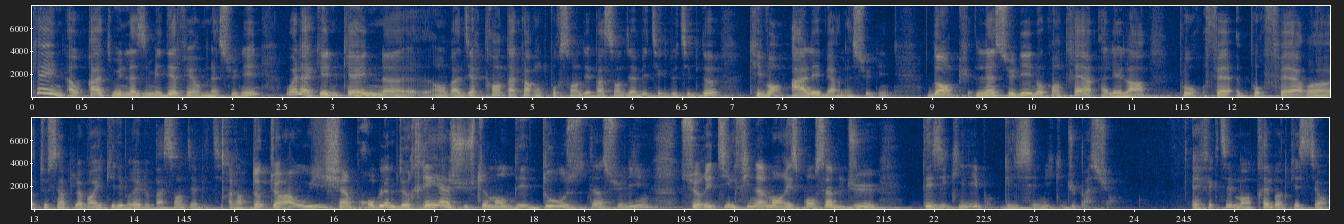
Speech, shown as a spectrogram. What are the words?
كاين اوقات وين لازم يدير فيهم الانسولين ولكن كاين on va dire 30 à 40% des patients diabétiques de type 2 qui vont aller vers l'insuline. Donc l'insuline au contraire, elle est là pour faire, pour faire euh, tout simplement équilibrer le patient diabétique. Alors, docteur Aouiche, un problème de réajustement des doses d'insuline serait-il finalement responsable du déséquilibre glycémique du patient? Effectivement, très bonne question.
